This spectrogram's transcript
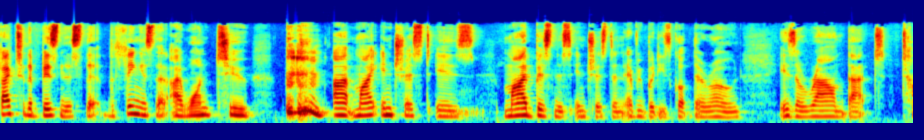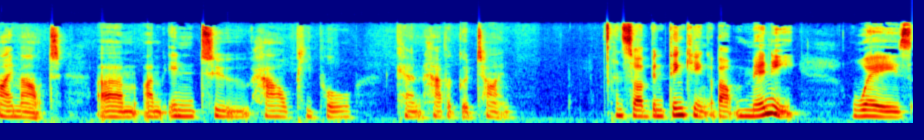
back to the business. The the thing is that I want to uh, my interest is my business interest and everybody's got their own is around that time out um, I'm into how people can have a good time. And so I've been thinking about many ways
